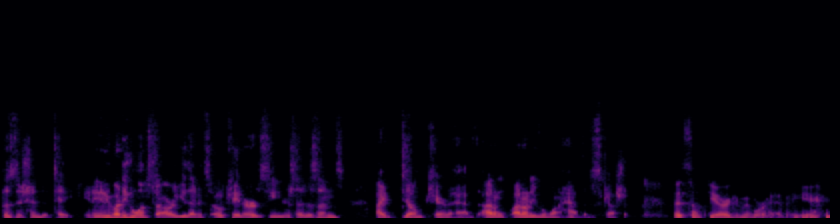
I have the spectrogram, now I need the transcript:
position to take. And anybody who wants to argue that it's okay to hurt senior citizens, I don't care to have. I don't. I don't even want to have the discussion. That's not the argument we're having here.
